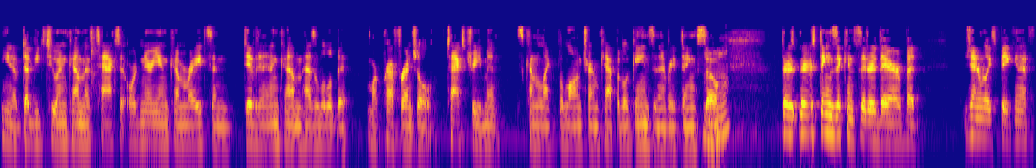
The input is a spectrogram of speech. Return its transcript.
you know W two income is taxed at ordinary income rates, and dividend income has a little bit more preferential tax treatment. It's kind of like the long term capital gains and everything. So mm-hmm. there's there's things to consider there, but generally speaking, that's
